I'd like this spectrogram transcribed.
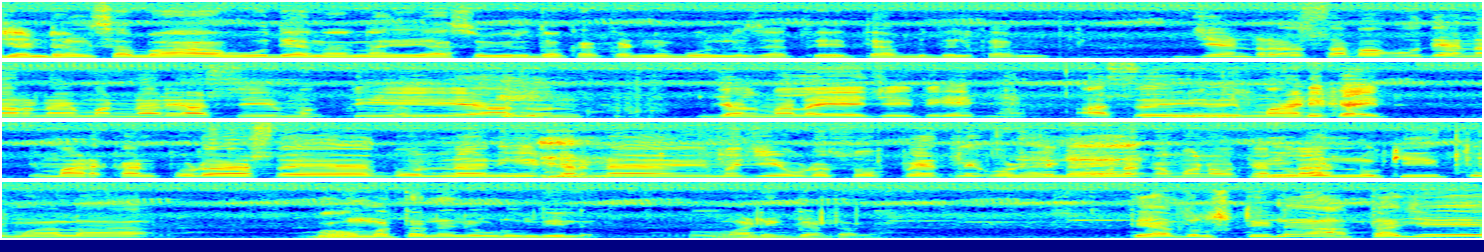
जनरल सभा होऊ देणार नाही असं विरोधकाकडनं बोललं जाते त्याबद्दल काय म्हणते जनरल सभा होऊ देणार नाही म्हणणारे असे मग ती अजून जन्माला यायचे ती. असं माडिक आहेत. माडकांपुढं असं बोलणं आणि हे करणं म्हणजे एवढं सोप्यातली गोष्ट निवडणुकीत तुम्हाला बहुमतानं निवडून दिलं हो. माडिक गटाला. त्या दृष्टीनं आता जे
